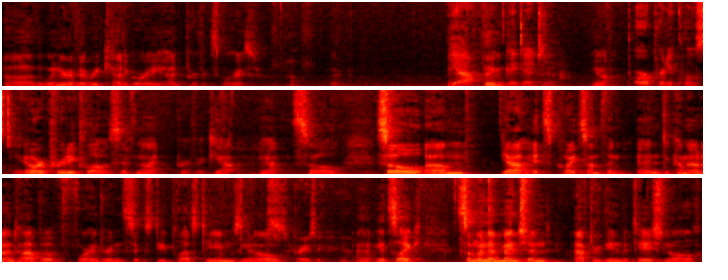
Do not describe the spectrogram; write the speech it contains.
uh, the winner of every category had perfect scores. Oh. Yeah, I Yeah, think. they did, Yeah. Or pretty close to. or pretty close, if not perfect. Yeah, yeah. So, so um, yeah, it's quite something, and to come out on top of 460 plus teams, you know, It's crazy. Yeah. uh, it's like someone had mentioned after the invitational.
